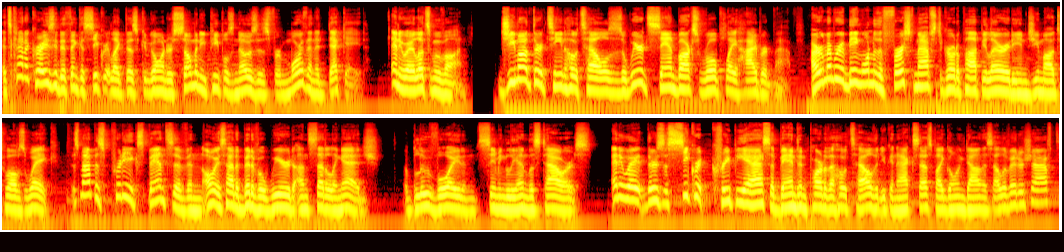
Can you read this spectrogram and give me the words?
It's kinda crazy to think a secret like this could go under so many people's noses for more than a decade. Anyway, let's move on. Gmod 13 Hotels is a weird sandbox roleplay hybrid map. I remember it being one of the first maps to grow to popularity in Gmod 12's wake. This map is pretty expansive and always had a bit of a weird, unsettling edge. A blue void and seemingly endless towers. Anyway, there's a secret, creepy ass abandoned part of the hotel that you can access by going down this elevator shaft.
